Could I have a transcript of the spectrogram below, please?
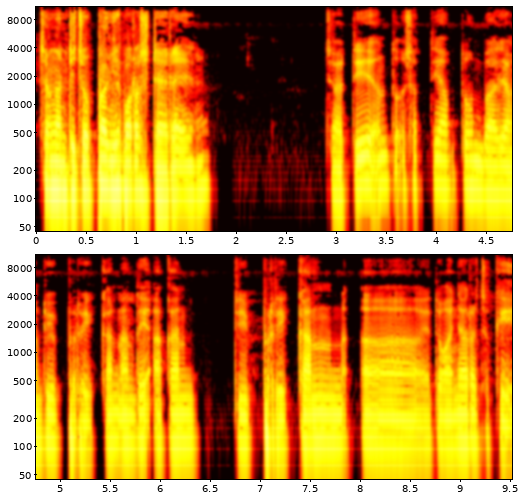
Jangan dicoba nggih para sederek. Jadi untuk setiap tumbal yang diberikan nanti akan diberikan eh, hitungannya rezeki.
